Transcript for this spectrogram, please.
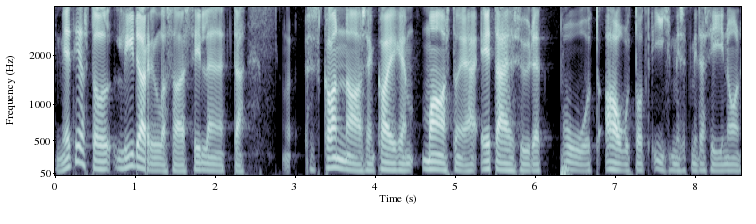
Mieti, jos tuolla lidarilla saisi silleen, että se skannaa sen kaiken maaston ja etäisyydet, puut, autot, ihmiset, mitä siinä on.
